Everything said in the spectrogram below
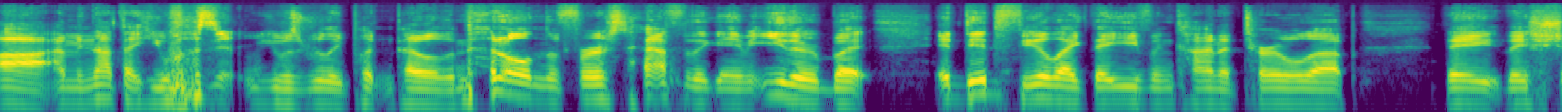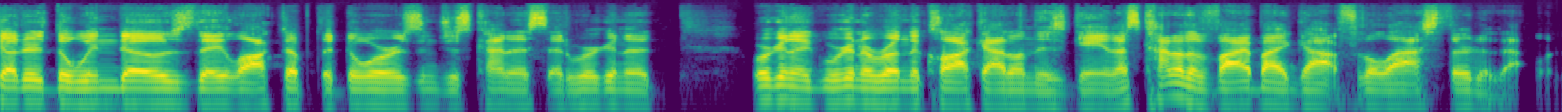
Uh, I mean, not that he wasn't he was really putting pedal to the metal in the first half of the game either, but it did feel like they even kind of turtled up. They they shuttered the windows, they locked up the doors, and just kind of said, "We're gonna we're gonna we're gonna run the clock out on this game. That's kind of the vibe I got for the last third of that one.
